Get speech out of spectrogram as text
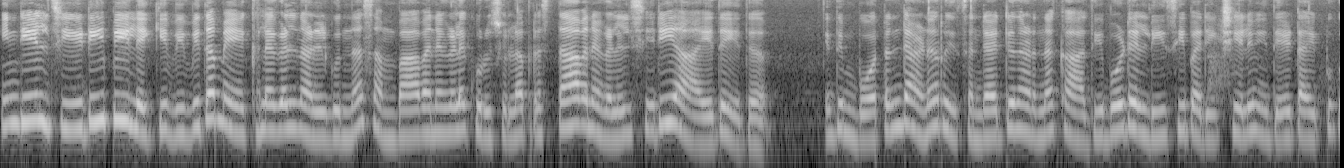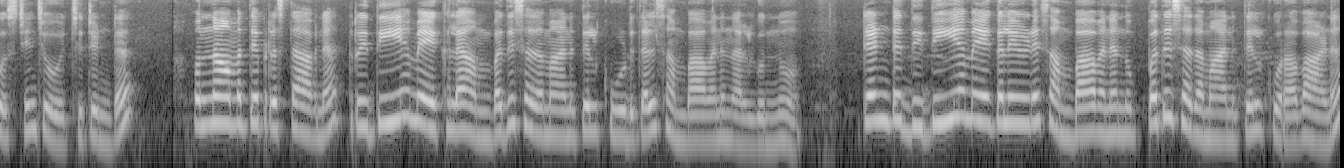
ഇന്ത്യയിൽ ജി ഡി പിയിലേക്ക് വിവിധ മേഖലകൾ നൽകുന്ന സംഭാവനകളെക്കുറിച്ചുള്ള പ്രസ്താവനകളിൽ ശരിയായത് ഏത്? ഇത് ഇമ്പോർട്ടന്റ് ആണ്. റീസെന്റായിട്ട് നടന്ന Khadi board L D C പരീക്ഷയിലും ഇതേ ടൈപ്പ് ക്വസ്റ്റ്യൻ ചോദിച്ചിട്ടുണ്ട്. ഒന്നാമത്തെ പ്രസ്താവന തൃതീയ മേഖല അമ്പത് ശതമാനത്തിൽ കൂടുതൽ സംഭാവന നൽകുന്നു. രണ്ട് ദ്വിതീയ മേഖലയുടെ സംഭാവന മുപ്പത് ശതമാനത്തിൽ കുറവാണ്.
